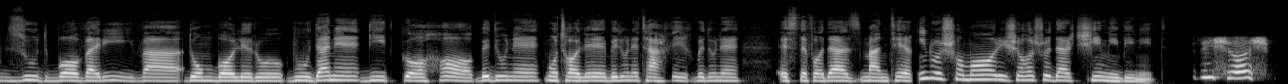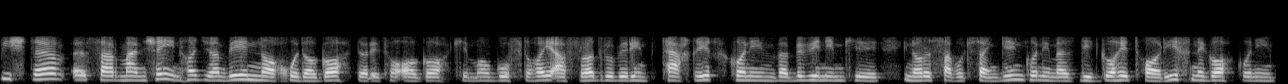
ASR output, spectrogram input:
زود باوری و دنبال رو بودن دیدگاه ها بدون مطالعه بدون تحقیق بدون استفاده از منطق این رو شما ریشه هاش رو در چی می‌بینید؟ ریشهاش بیشتر سرمنشه اینها جنبه ناخداگاه داره تا آگاه که ما گفته های افراد رو بریم تحقیق کنیم و ببینیم که اینا رو سبک سنگین کنیم از دیدگاه تاریخ نگاه کنیم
